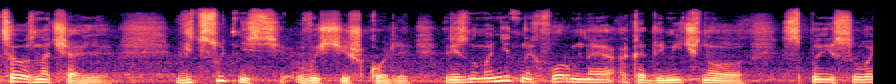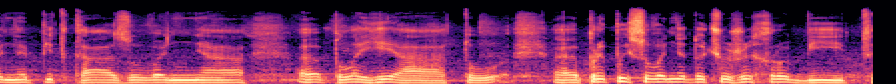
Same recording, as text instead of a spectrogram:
Це означає відсутність в вищій школі різноманітних форм неакадемічного списування, підказування, е, плагіату, е, приписування до чужих робіт,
